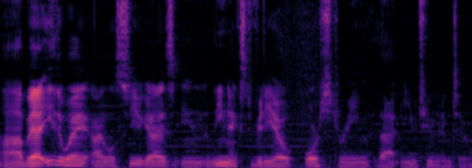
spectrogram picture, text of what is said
Uh, but yeah, either way, I will see you guys in the next video or stream that you tune into.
